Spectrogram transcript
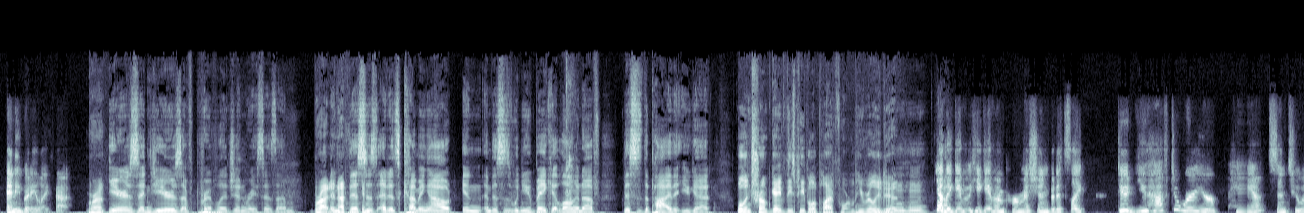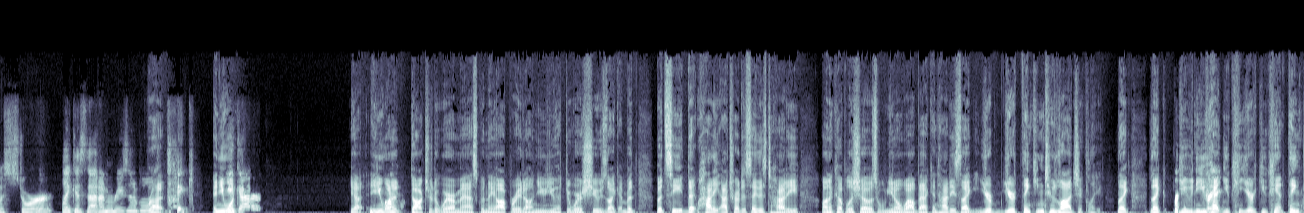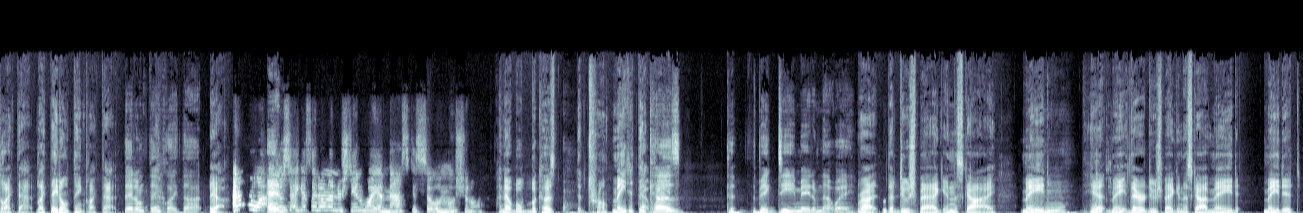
anybody like that. Right. years and years of privilege and racism. Right. And, I- this and- is and it's coming out in and this is when you bake it long enough, this is the pie that you get. well, and Trump gave these people a platform. He really did. Mm-hmm. Yeah, they gave he gave him permission, but it's like, dude, you have to wear your pants into a store. Like, is that unreasonable? Right. Like, And you you, want gotta Yeah, and you want a doctor to wear a mask when they operate on you. You have to wear shoes. Like, but but see that Heidi. I tried to say this to Heidi on a couple of shows, you know, a while back, and Heidi's like, "You're you're thinking too logically. Like like Right, you you right. had you can't, you're you can't think like that. Like they don't think like that. They don't think like that. Yeah, I don't know why I And- just I guess I don't understand why a mask is so emotional. I know, but because the Trump made it that way. because the, the big D made him that way. Right, the douchebag in the sky made Mhm. hi- made their douchebag in the sky made made it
